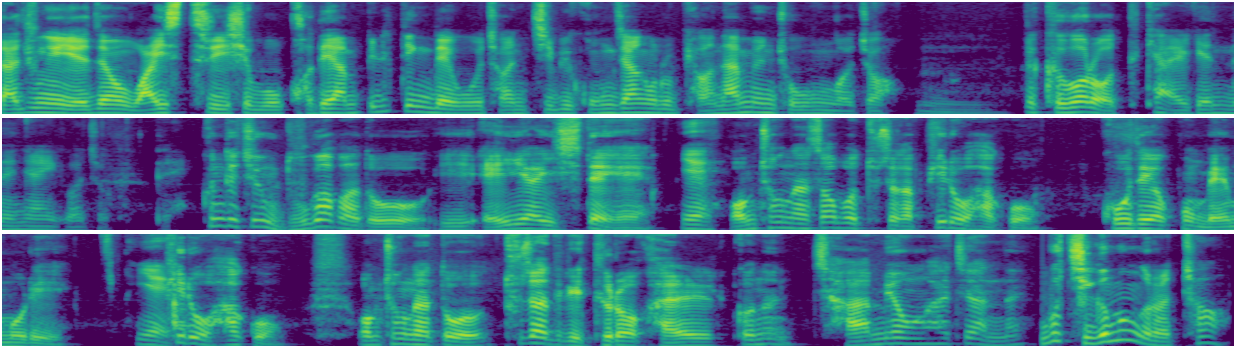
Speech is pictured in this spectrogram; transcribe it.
나중에 예전 와이스트리트이 뭐 거대한 빌딩 되고 전 집이 공장으로 변하면 좋은 거죠. 음. 그걸 어떻게 알겠느냐 이거죠 그때. 근데 지금 누가 봐도 이 AI 시대에 예, 엄청난 서버 투자가 필요하고 고대역폭 메모리 예. 필요하고 엄청난 또 투자들이 들어갈 거는 자명하지 않나요? 뭐 지금은 그렇죠.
